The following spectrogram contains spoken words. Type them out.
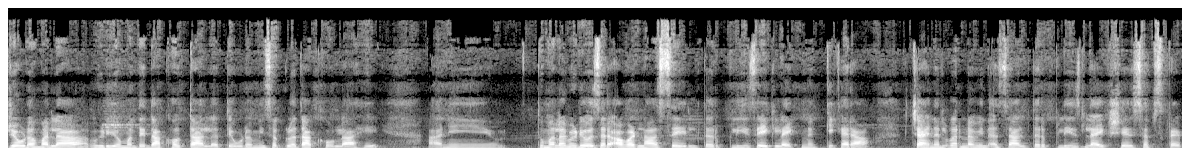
जेवढं मला व्हिडिओमध्ये दाखवता आलं तेवढं मी सगळं दाखवलं आहे. आणि तुम्हाला व्हिडिओ जर आवडला असेल तर प्लीज एक लाईक नक्की करा. चॅनलवर नवीन असाल तर प्लीज लाईक शेअर सबस्क्राईब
